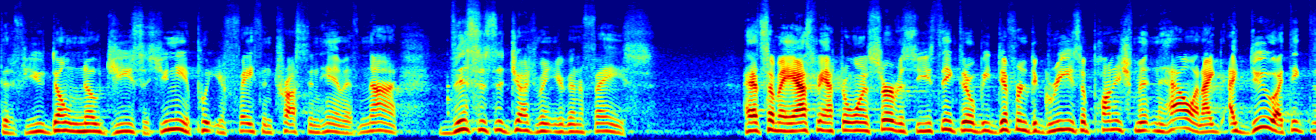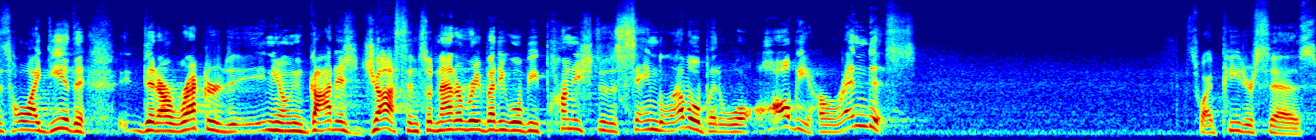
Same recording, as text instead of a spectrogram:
that if you don't know Jesus, you need to put your faith and trust in Him. If not, this is the judgment you're going to face. I had somebody ask me after one service, do you think there will be different degrees of punishment in hell? And I, I do. I think this whole idea that, that our record, you know, God is just, and so not everybody will be punished to the same level, but it will all be horrendous. That's why Peter says,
